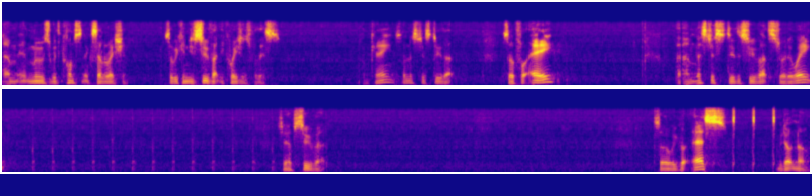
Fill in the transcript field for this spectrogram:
um, it moves with constant acceleration. So we can use Suvat equations for this. Okay, so let's just do that. So for A, um, let's just do the Suvat straight away. So you have Suvat. So we got S, we don't know.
